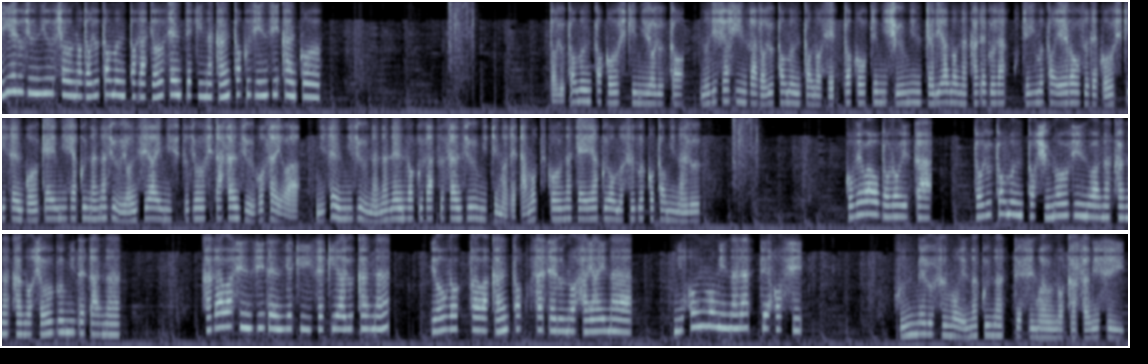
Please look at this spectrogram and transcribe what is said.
CL 準優勝のドルトムントが挑戦的な監督人事観光。ドルトムント公式によると、塗り写真がドルトムントのヘッドコーチに就任キャリアの中でブラックチームとイエローズで公式戦合計274試合に出場した35歳は、2027年6月30日まで保つコーナ契約を結ぶことになる。これは驚いた。ドルトムント首脳陣はなかなかの勝負に出たな。香川真司電撃移籍あるかな？ヨーロッパは監督させるの早いな。日本も見習ってほしい。フンメルスもいなくなってしまうのか寂しい。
